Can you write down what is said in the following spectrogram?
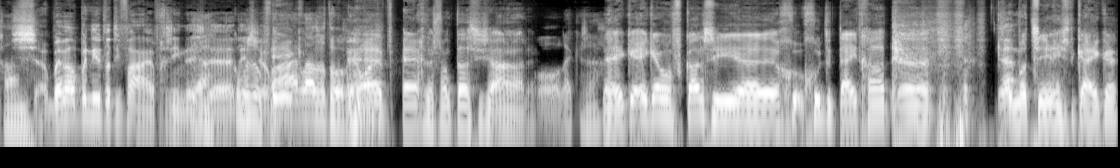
gaan. Zo, ik ben wel benieuwd wat die vaar heeft gezien. Deze, ja, eh, kom eens op. Laten we het horen, Ik heb echt een fantastische aanrader. Oh, lekker zeg. Nee, ik, ik heb op vakantie eh, go- goed de tijd gehad eh, Ja? om wat series te kijken.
